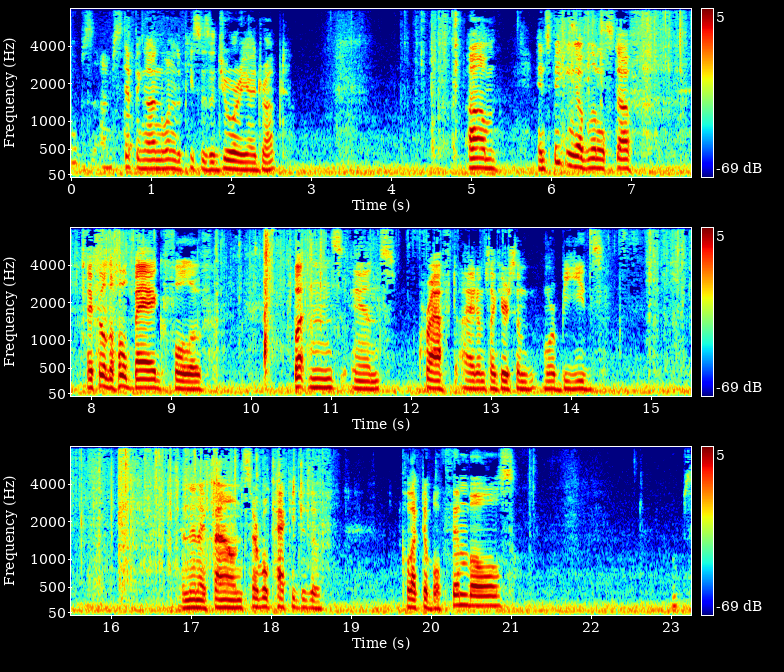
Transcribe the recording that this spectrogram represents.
Oops, I'm stepping on one of the pieces of jewelry I dropped. Um, and speaking of little stuff, I filled a whole bag full of buttons and craft items. Like here's some more beads. And then I found several packages of collectible thimbles. Oops.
